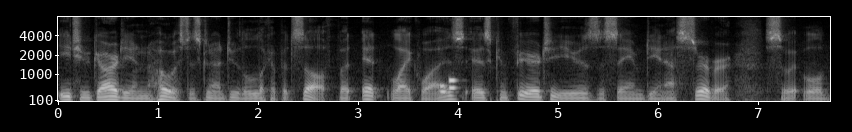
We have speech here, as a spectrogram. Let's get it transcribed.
E2 Guardian host is going to do the lookup itself, but it likewise is configured to use the same DNS server, so it will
